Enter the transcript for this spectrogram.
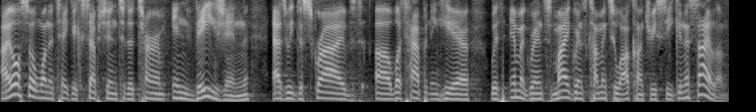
I also want to take exception to the term invasion as we describe uh, what's happening here with immigrants, migrants coming to our country seeking asylum.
